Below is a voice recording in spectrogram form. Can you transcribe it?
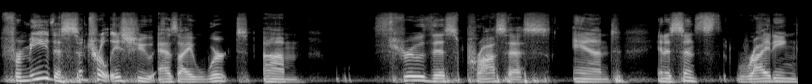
for me, the central issue as I worked um, through this process and in a sense, writing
